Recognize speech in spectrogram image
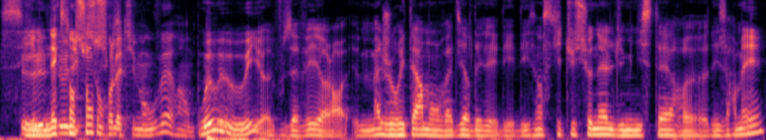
C'est une les extension sont relativement ouverts. hein, Oui, oui, oui, oui. euh, Vous avez alors majoritairement, on va dire, des, des- des institutionnels du ministère euh, des Armées,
